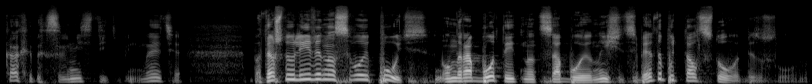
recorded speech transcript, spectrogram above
как это совместить, понимаете? Потому что у Левина свой путь. Он работает над собой, он ищет себя. Это путь Толстого, безусловно.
